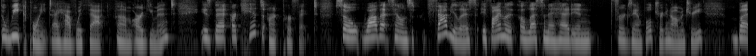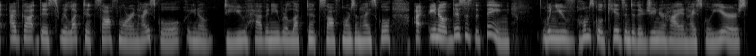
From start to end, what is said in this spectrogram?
the weak point I have with that um, argument, is that our kids aren't perfect. So while that sounds fabulous, if I'm a, a lesson ahead in, for example, trigonometry, but I've got this reluctant sophomore in high school, you know, do you have any reluctant sophomores in high school? I, you know, this is the thing. When you've homeschooled kids into their junior high and high school years,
